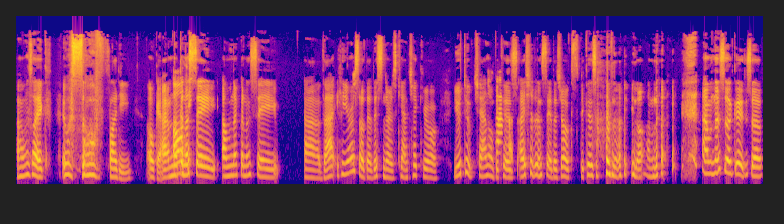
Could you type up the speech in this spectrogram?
I was like, it was so funny. Okay, I'm not oh, gonna say I'm not gonna say uh, that here so the listeners can check your YouTube channel because I shouldn't say the jokes because I'm not, you know, I'm not, I'm not so good. So,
